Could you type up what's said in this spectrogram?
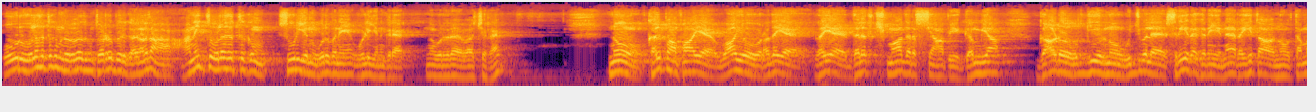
ஒவ்வொரு உலகத்துக்கும் இந்த உலகத்துக்கும் தொடர்பு இருக்கு. அதனாலதான் அனைத்து உலகத்துக்கும் சூரியன் ஒருவனே ஒளி என்கிறார். நான் ஒரு தடவை வாசிச்சிடுறேன். நோ கல்பாபாய வாயோ ரதய ரய தலத்மாதரஸ்யாபி கம்யா காடோ உத்கீர்ணோ உஜ்வல ஸ்ரீரகனேன ரஹிதா நோ தம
